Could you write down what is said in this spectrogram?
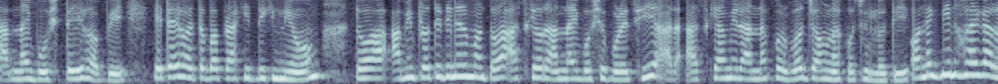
রান্নায় বসতেই হবে। এটাই হয়তো বা প্রাকৃতিক নিয়ম। তো আমি প্রতিদিনের মতো আজকেও রান্নায় বসে পড়েছি, আর আজকে আমি রান্না করব জংলা কচুরলতি। অনেক দিন হয়ে গেল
